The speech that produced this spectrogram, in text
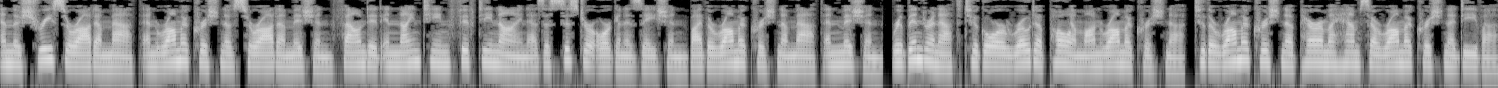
and the Sri Sarada Math and Ramakrishna Sarada Mission founded in 1959 as a sister organization by the Ramakrishna Math and Mission. Rabindranath Tagore wrote a poem poem on Ramakrishna, to the Ramakrishna Paramahamsa Ramakrishna Deva.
